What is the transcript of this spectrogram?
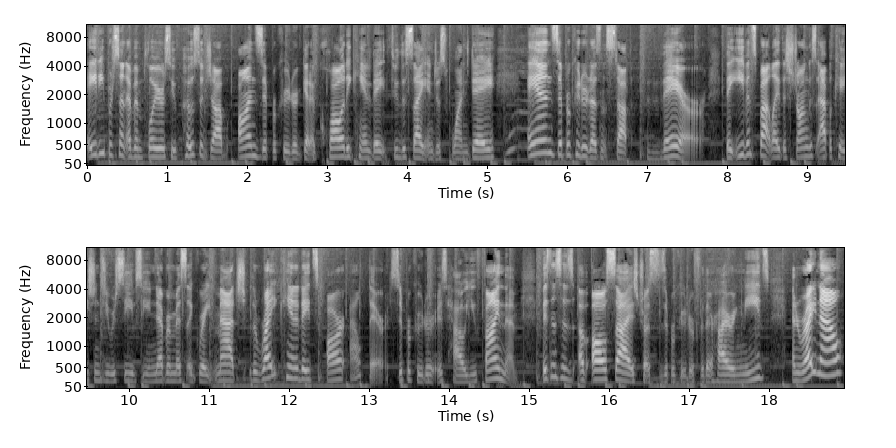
80% of employers who post a job on ZipRecruiter get a quality candidate through the site in just one day. And ZipRecruiter doesn't stop there. They even spotlight the strongest applications you receive so you never miss a great match. The right candidates are out there. ZipRecruiter is how you find them. Businesses of all size trust ZipRecruiter for their hiring needs. And right now,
